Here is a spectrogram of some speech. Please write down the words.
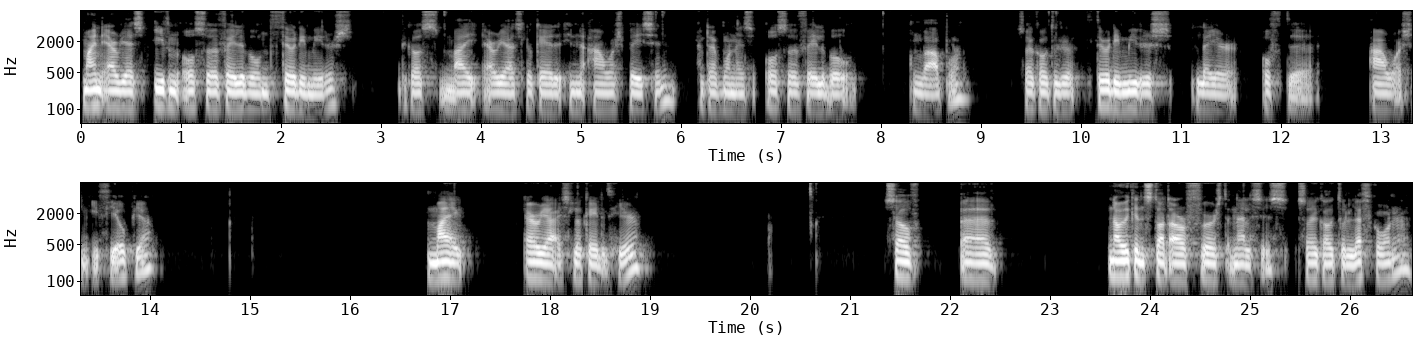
mine area is even also available in 30 meters because my area is located in the Awash Basin and that one is also available on WaPOR. So I go to the 30 meters layer of the Awash in Ethiopia. My area is located here. So uh, now we can start our first analysis. So I go to the left corner,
